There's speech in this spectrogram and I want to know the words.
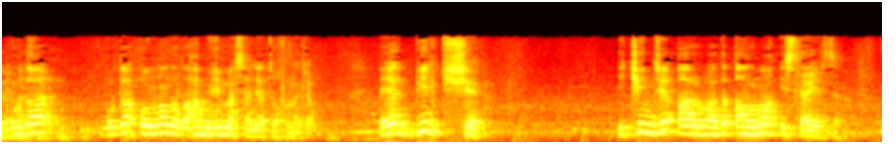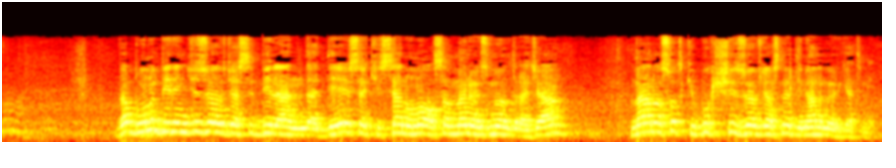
Yəni, burada məsələnin- burada ondan da daha mühüm məsələyə toxunacağam. Əgər bir kişi ikinci arvadı almaq istəyirsə və bunu birinci zövcəsi biləndə deyirsə ki, sən onu alsan mən özümü öldürəcəm, mənası odur ki, bu kişi zövcəsinə din elm öyrətməyib.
